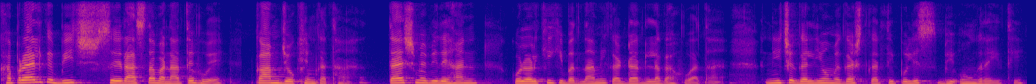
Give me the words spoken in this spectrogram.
खपरैल के बीच से रास्ता बनाते हुए काम जोखिम का था। तैश में भी रेहान को लड़की की बदनामी का डर लगा हुआ था। नीचे गलियों में गश्त करती पुलिस भी ऊँग रही थी।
